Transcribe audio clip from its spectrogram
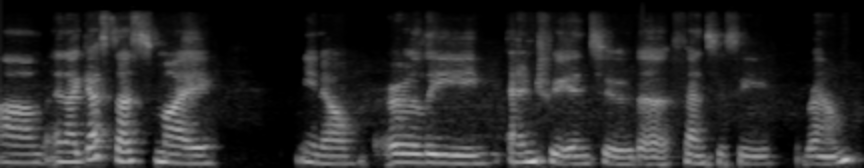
Um, and I guess that's my, you know, early entry into the fantasy realm.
